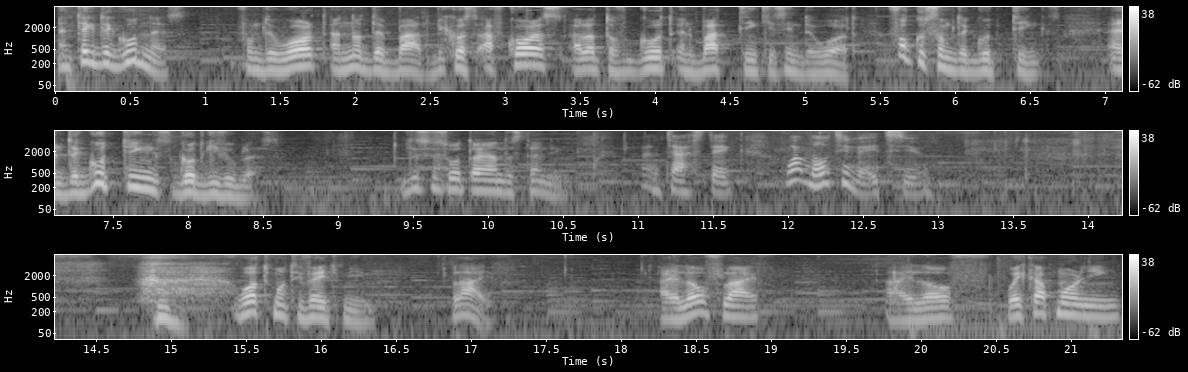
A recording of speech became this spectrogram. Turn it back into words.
and take the goodness from the world and not the bad. Because of course, a lot of good and bad things is in the world. Focus on the good things, and the good things God give you bless. This is what I understanding. Fantastic. What motivates you? What motivates me? Life. I love life. I love wake up morning,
